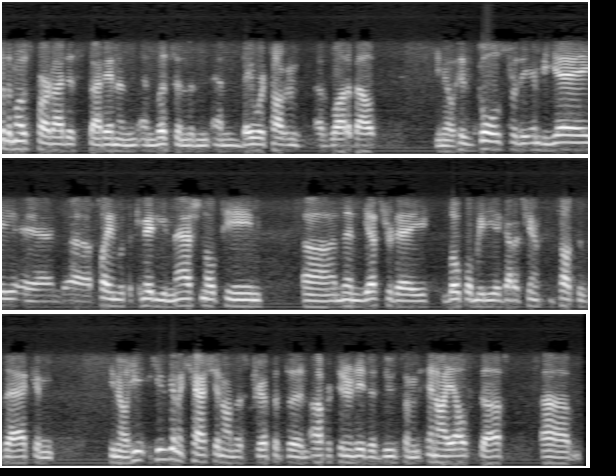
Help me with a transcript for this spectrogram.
for the most part, I just sat in and, and listened, and, and they were talking a lot about, you know, his goals for the NBA and uh, playing with the Canadian national team. Uh, and then yesterday, local media got a chance to talk to Zach, and you know, he, he's going to cash in on this trip. It's an opportunity to do some NIL stuff. Um,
